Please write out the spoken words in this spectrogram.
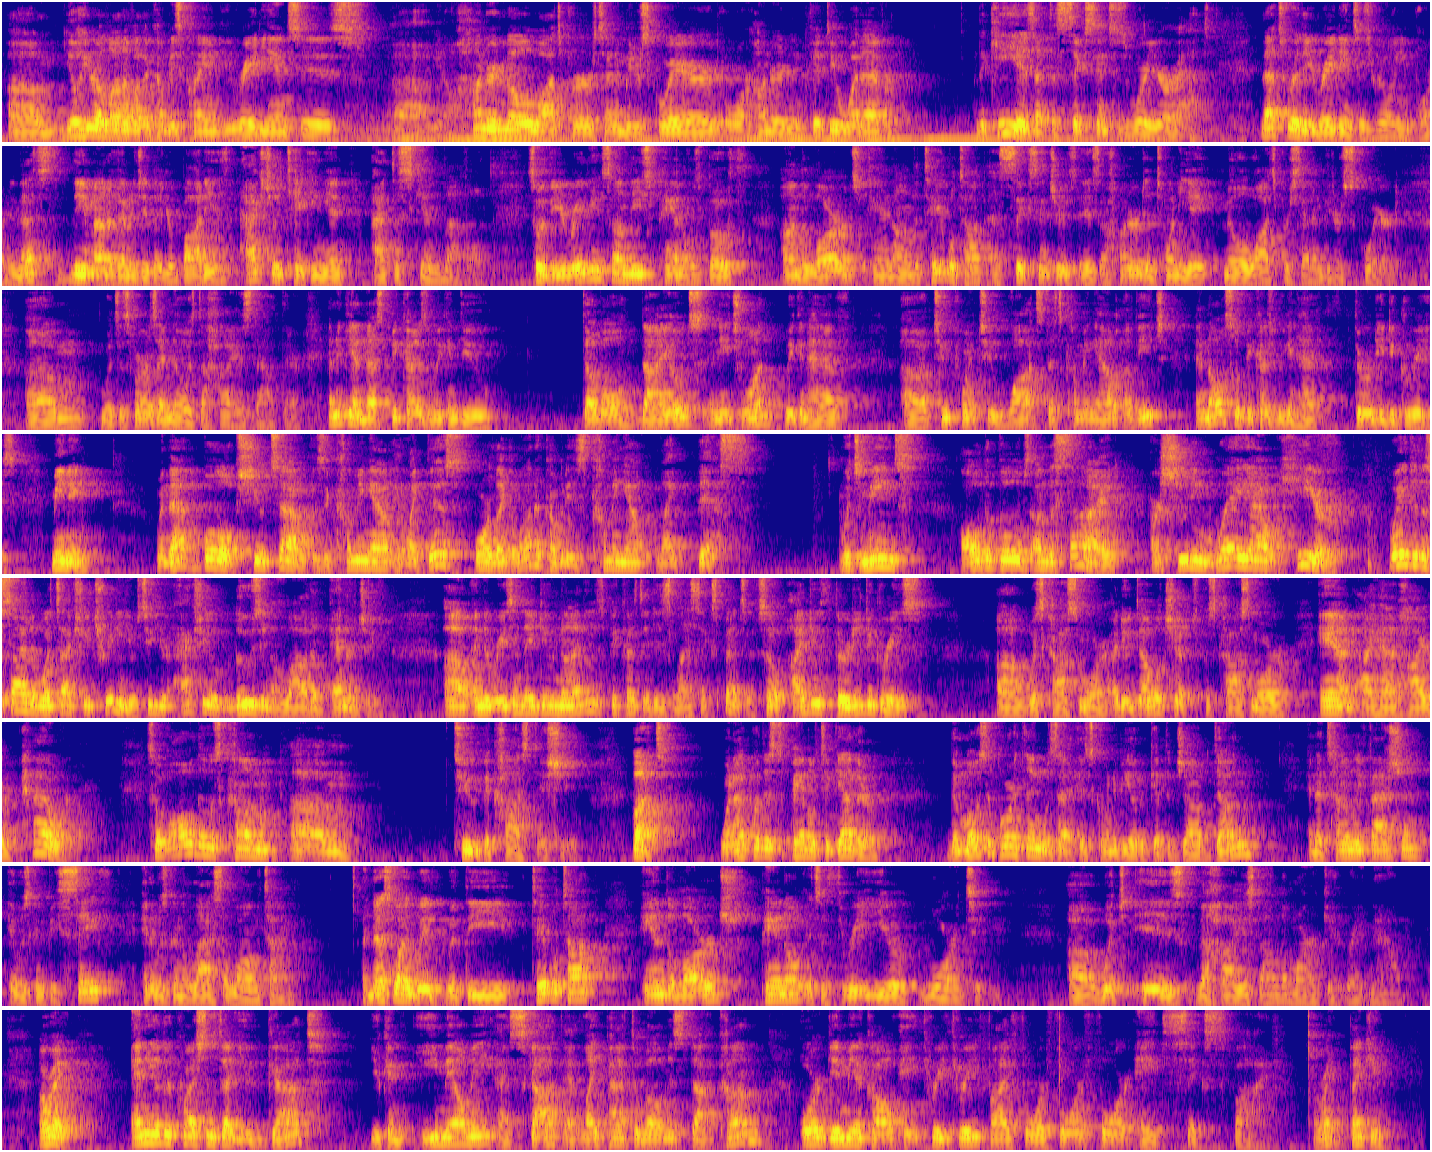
Um, you'll hear a lot of other companies claim irradiance is uh, you know 100 milliwatts per centimeter squared or 150 whatever. The key is at the six inches where you're at. That's where the irradiance is really important. And that's the amount of energy that your body is actually taking in at the skin level. So the irradiance on these panels, both on the large and on the tabletop at six inches is 128 milliwatts per centimeter squared, um, which as far as I know is the highest out there. And again, that's because we can do double diodes in each one. We can have 2.2 uh, watts that's coming out of each, and also because we can have 30 degrees, meaning when that bulb shoots out, is it coming out like this, or like a lot of companies, coming out like this? which means all the bulbs on the side are shooting way out here, way to the side of what's actually treating you. So you're actually losing a lot of energy. Uh, and the reason they do 90 is because it is less expensive. So I do 30 degrees, uh, which costs more. I do double chips, which costs more. And I have higher power. So all those come um, to the cost issue. But when I put this panel together, the most important thing was that it's going to be able to get the job done in a timely fashion. It was going to be safe and it was going to last a long time. And that's why with, with the tabletop and the large panel, it's a three-year warranty, uh, which is the highest on the market right now. All right, any other questions that you've got, you can email me at scott at lightpathtowellness.com or give me a call 833-544-4865. All right, thank you.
